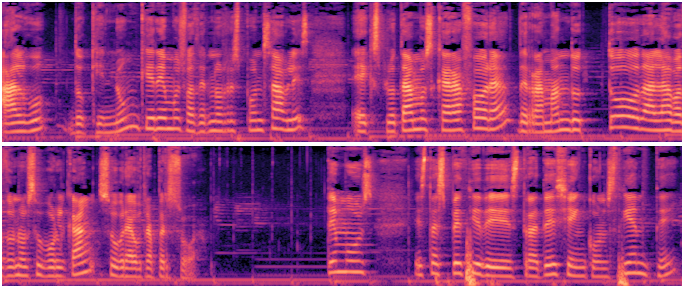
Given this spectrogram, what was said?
algo do que non queremos facernos responsables e explotamos cara fora derramando toda a lava do noso volcán sobre a outra persoa. Temos esta especie de estrategia inconsciente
